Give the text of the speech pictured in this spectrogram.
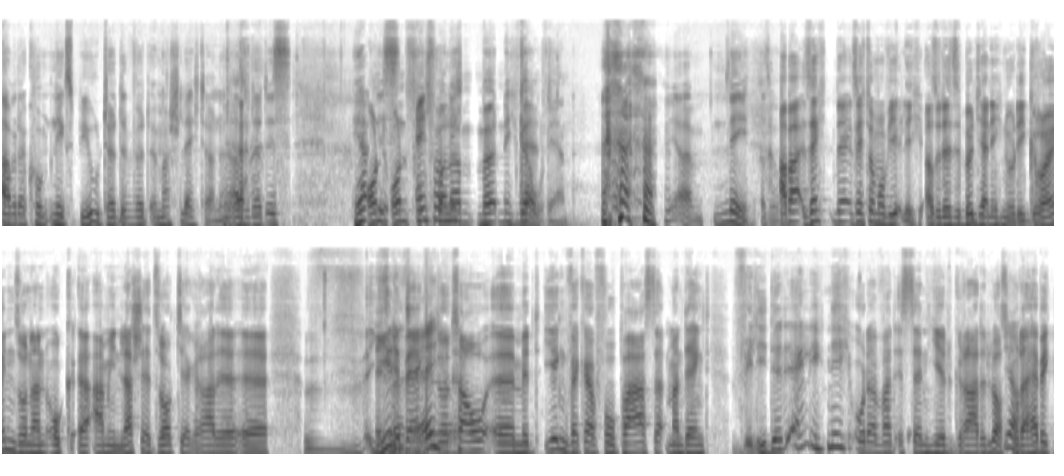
aber da kommt nichts gut, das wird immer schlechter, ne? Also, das ist. Ja, Und, ist und Fußballer nicht- möchten nicht Welt werden. Ja, nee. Also, Aber sag, sag doch mal wirklich, also das sind ja nicht nur die Grünen, sondern auch äh, Armin Laschet sorgt ja gerade äh, jede echt? Tau äh, mit irgendwelcher Fauxpas, dass man denkt, will ich das eigentlich nicht? Oder was ist denn hier gerade los? Ja. Oder hab ich,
